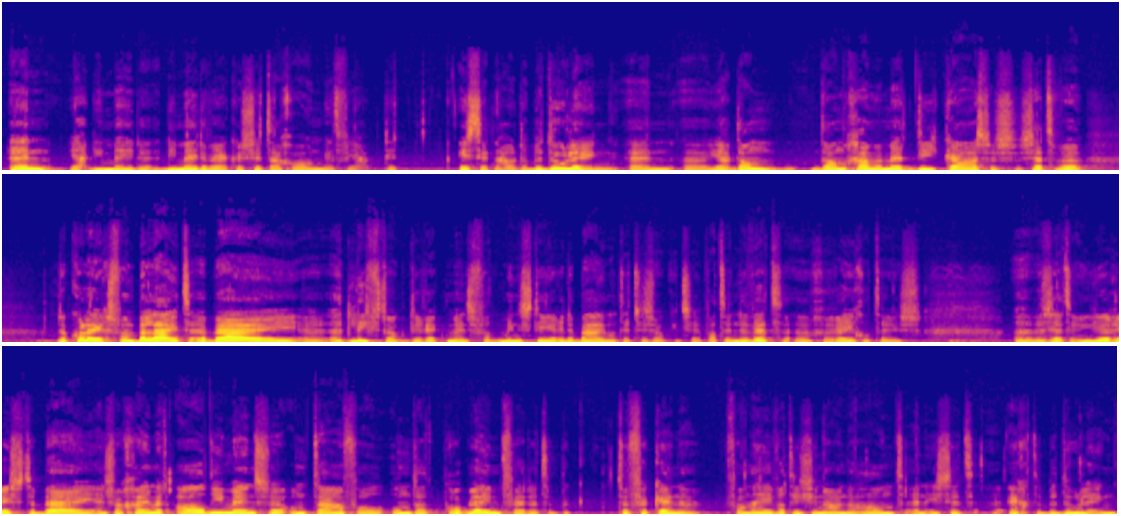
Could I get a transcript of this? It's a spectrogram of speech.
En ja, die, mede, die medewerker zit daar gewoon met van ja, dit, is dit nou de bedoeling? En ja, dan, dan gaan we met die casus, zetten we de collega's van beleid erbij. Uh, het liefst ook direct mensen van het ministerie erbij, want dit is ook iets wat in de wet uh, geregeld is. we zetten een jurist erbij. En zo ga je met al die mensen om tafel om dat probleem verder te, te verkennen. Van hé, hey, wat is hier nou aan de hand? En is dit echt de bedoeling?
